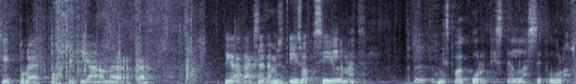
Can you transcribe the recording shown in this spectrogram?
Siitä tulee tosi hieno mörkö. Piirretäänkö sille tämmöiset isot silmät, mistä voi kurkistella sit ulos?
